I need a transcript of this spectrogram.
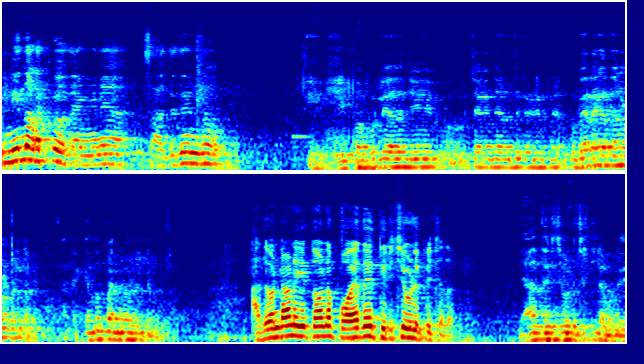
ഇനി നടക്കുമോ അത് എങ്ങനെയാ സാധ്യതയുണ്ടോ? ഇനിയിപ്പോ പുള്ളി അത് ഇനി ചെകഞ്ഞെടുത്ത് കഴിയുമ്പോൾ വേറെ കഥകളുണ്ടല്ലോ അതൊക്കെയൊന്നും പഞ്ഞുപോലല്ലോ അതുകൊണ്ടാണ് ഈ തവണ പോയത് തിരിച്ചു വിളിപ്പിച്ചത്. ഞാൻ തിരിച്ചു വിളിച്ചിട്ടില്ല പുള്ളി.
